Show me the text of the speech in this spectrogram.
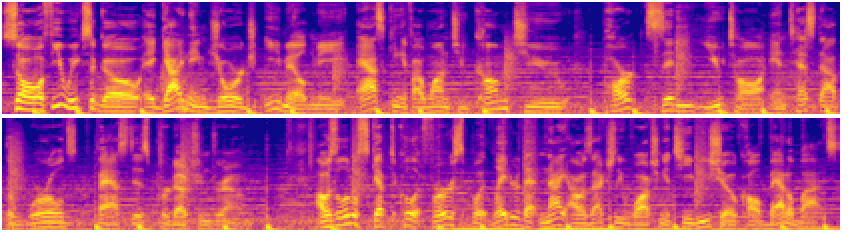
So, a few weeks ago, a guy named George emailed me asking if I wanted to come to Park City, Utah and test out the world's fastest production drone. I was a little skeptical at first, but later that night I was actually watching a TV show called BattleBots.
